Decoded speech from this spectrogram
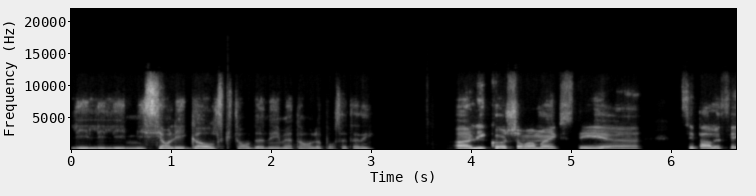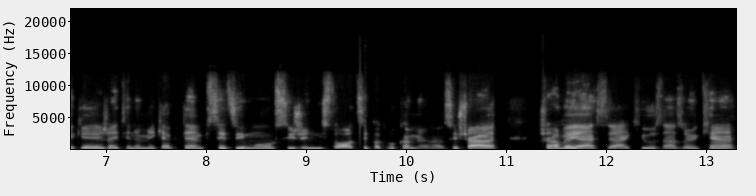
les, missions, les goals qu'ils t'ont donné, mettons, là, pour cette année? Ah, les coachs sont vraiment excités par le fait que j'ai été nommé capitaine. Puis, moi aussi, j'ai une histoire pas trop commune. Je suis arrivé à Syracuse dans un camp,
